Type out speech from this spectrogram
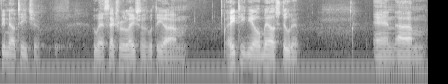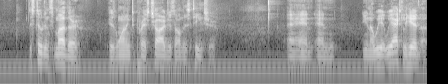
female teacher, who had sexual relations with the um, 18 year old male student. And um, the student's mother is wanting to press charges on this teacher. And, and you know, we, we actually hear th-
